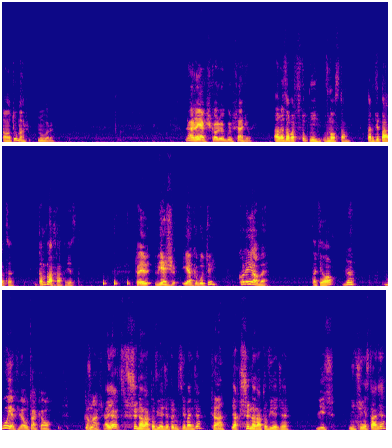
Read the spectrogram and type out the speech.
O, tu masz numer. No ale jakśkolwiek by wsadził. Ale zobacz, stuknij w nos tam. Tam gdzie palce. Tam blacha jest. To wiesz jakie buty? Kolejowe. Takie o? No. Wujek miał takie o. Kamasze. A jak szyna na to wjedzie, to nic nie będzie? Co? Jak szyna na to wjedzie, Nic. nic się nie stanie?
